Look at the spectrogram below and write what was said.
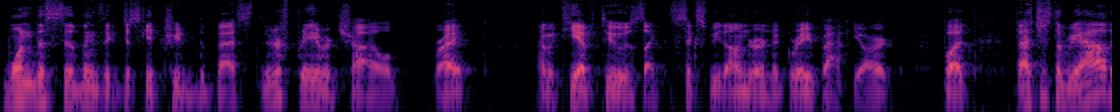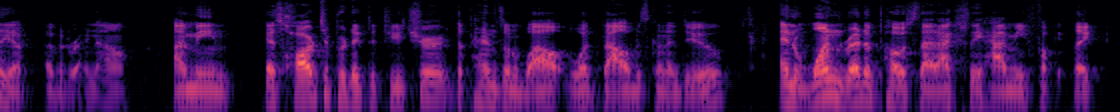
one of the siblings that just get treated the best. They're their favorite child right? I mean, TF2 is like six feet under in the grave backyard, but that's just the reality of, of it right now. I mean, it's hard to predict the future. Depends on Val- what Valve is gonna do. And one Reddit post that actually had me fucking like,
